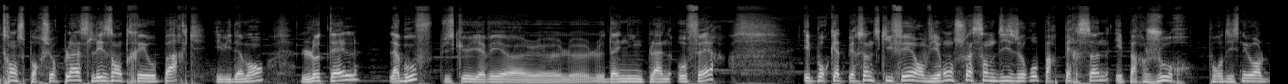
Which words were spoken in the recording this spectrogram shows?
transports sur place, les entrées au parc, évidemment, l'hôtel, la bouffe, puisqu'il y avait euh, le, dining plan offert. Et pour 4 personnes, ce qui fait environ 70 euros par personne et par jour pour Disney World,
